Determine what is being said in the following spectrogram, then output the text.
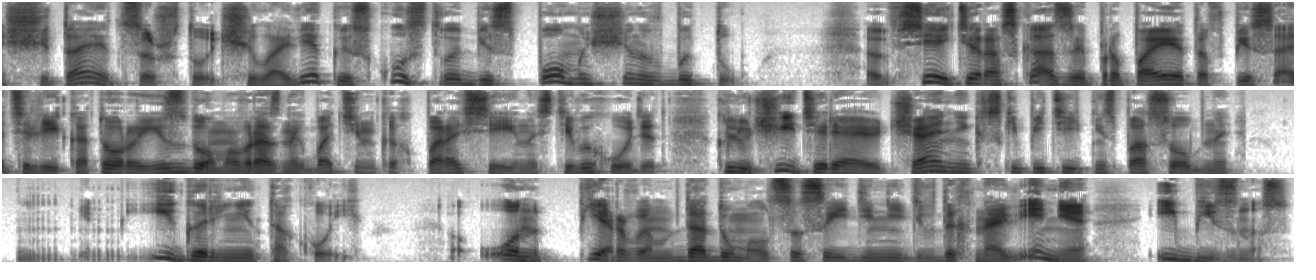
Считается, что человек искусство беспомощен в быту. Все эти рассказы про поэтов-писателей, которые из дома в разных ботинках по рассеянности выходят, ключи теряют, чайник вскипятить не способны. Игорь не такой. Он первым додумался соединить вдохновение и бизнес.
